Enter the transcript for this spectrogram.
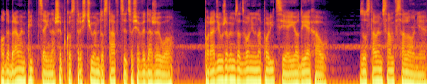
Odebrałem pizzę i na szybko streściłem dostawcy, co się wydarzyło. Poradził, żebym zadzwonił na policję i odjechał. Zostałem sam w salonie.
